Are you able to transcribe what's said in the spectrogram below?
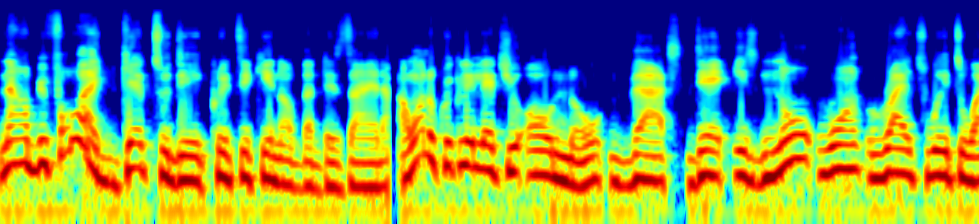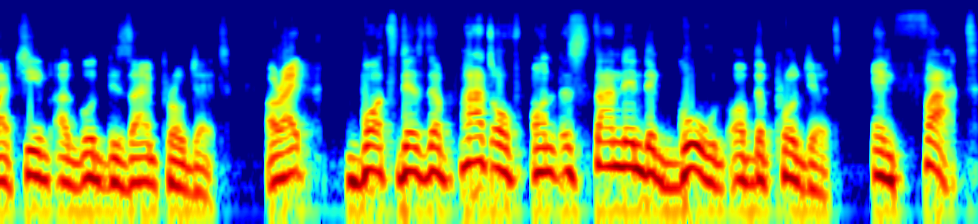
Now, before I get to the critiquing of the design, I want to quickly let you all know that there is no one right way to achieve a good design project. All right. But there's the part of understanding the goal of the project. In fact,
